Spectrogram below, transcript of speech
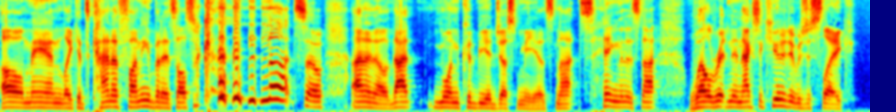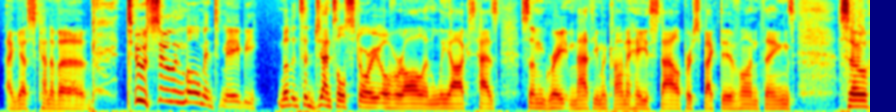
oh man, like it's kind of funny, but it's also not. So I don't know. That one could be a just me. It's not saying that it's not well written and executed. It was just like, I guess, kind of a too soon moment, maybe. But it's a gentle story overall, and Leox has some great Matthew McConaughey style perspective on things. So,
